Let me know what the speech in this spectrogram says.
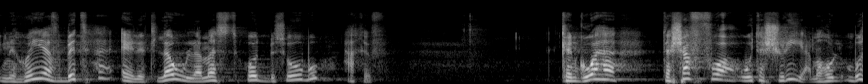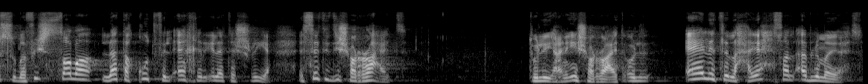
إن وهي في بيتها قالت لو لمست هود بثوبه هخف. كان جواها تشفع وتشريع. ما هو بصوا ما فيش صلاة لا تقود في الآخر إلى تشريع. الست دي شرعت. تقول لي يعني إيه شرعت؟ أقول قالت اللي هيحصل قبل ما يحصل.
